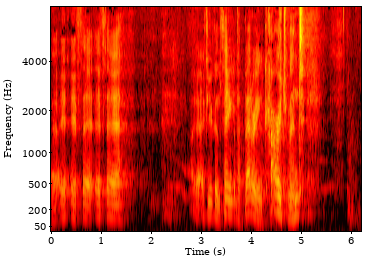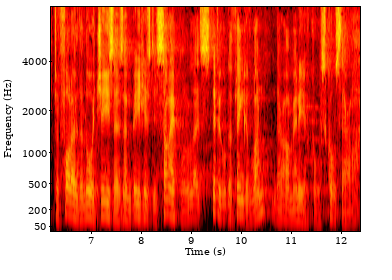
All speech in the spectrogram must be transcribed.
Uh, if, they're, if, they're, if you can think of a better encouragement to follow the Lord Jesus and be his disciple, it's difficult to think of one. There are many, of course, of course, there are.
